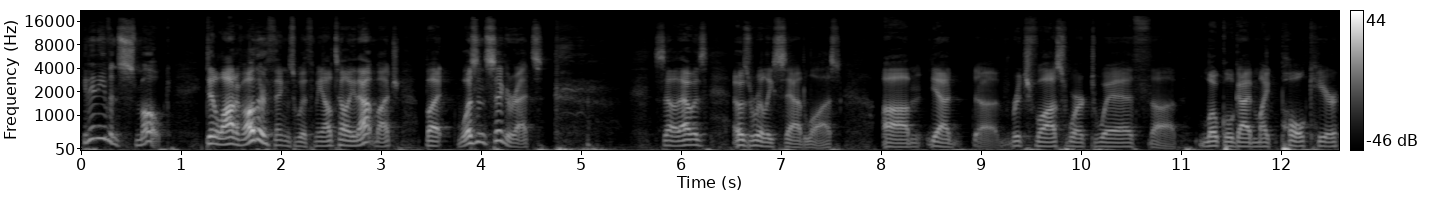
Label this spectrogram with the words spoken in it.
He didn't even smoke. Did a lot of other things with me, I'll tell you that much, but wasn't cigarettes. so that was that was a really sad loss. Um, yeah, uh, Rich Voss worked with uh, local guy Mike Polk here,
